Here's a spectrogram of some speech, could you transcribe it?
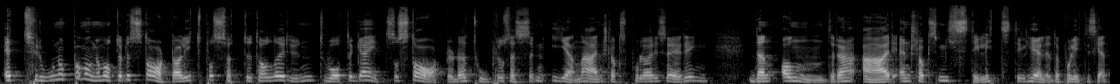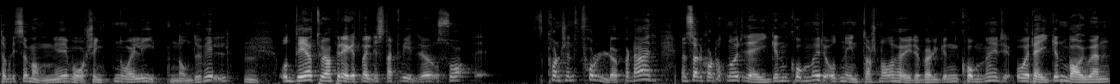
Jeg tror nok på mange måter det starta litt på 70-tallet, rundt Watergate. Så starter det det to prosesser. Den ene er en slags polarisering. Den andre er en slags mistillit til hele det politiske etablissementet i Washington og eliten, om du vil. Mm. Og det tror jeg har preget veldig sterkt videre. Og så eh, kanskje en forløper der. Men så er det klart at når Reagan kommer, og den internasjonale høyrebølgen kommer Og Reagan var jo en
